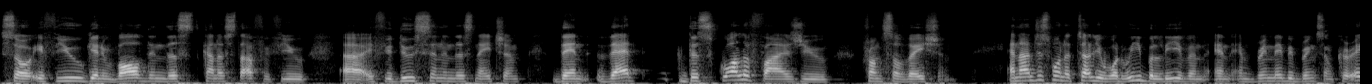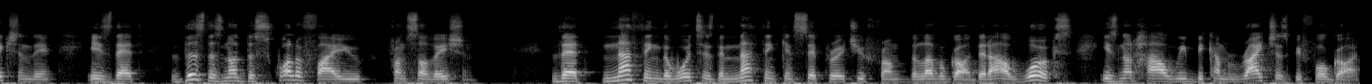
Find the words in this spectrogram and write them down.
So if you get involved in this kind of stuff, if you uh, if you do sin in this nature, then that disqualifies you from salvation. And I just want to tell you what we believe in and, and bring, maybe bring some correction there is that this does not disqualify you from salvation. That nothing, the word says that nothing can separate you from the love of God. That our works is not how we become righteous before God.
